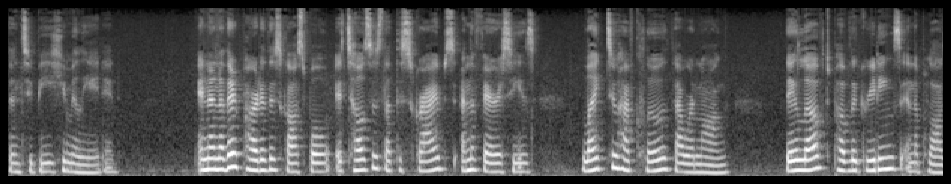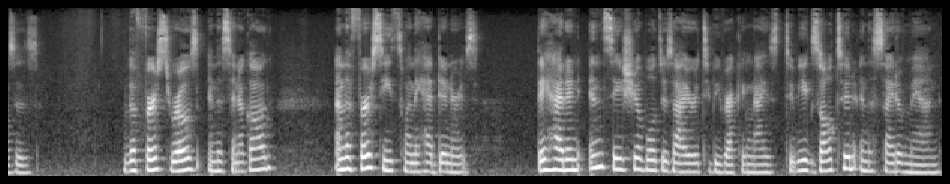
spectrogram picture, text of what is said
than to be humiliated. In another part of this gospel, it tells us that the scribes and the Pharisees liked to have clothes that were long. They loved public greetings in the plazas the first rows in the synagogue, and the first seats when they had dinners. They had an insatiable desire to be recognized, to be exalted in the sight of man.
